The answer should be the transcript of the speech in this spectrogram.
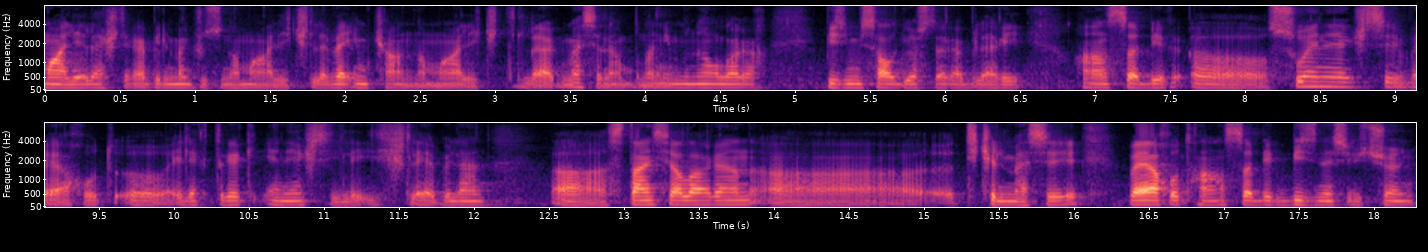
maliyyələşdirə bilmə gücünə malikdirlər və imkanına malikdirlər. Məsələn, buna nümunə olaraq biz misal göstərə bilərik. Hansısa bir su enerjisi və yaxud elektrik enerjisi ilə işləyə bilən stansiyaların tikilməsi və yaxud hansısa bir biznes üçün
